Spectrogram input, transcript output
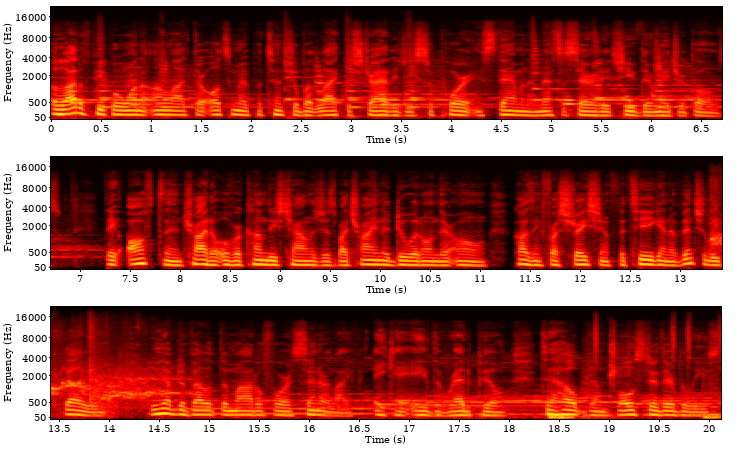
a lot of people want to unlock their ultimate potential but lack the strategy, support, and stamina necessary to achieve their major goals. They often try to overcome these challenges by trying to do it on their own, causing frustration, fatigue, and eventually failure. We have developed a model for a center life, aka the red pill, to help them bolster their beliefs,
